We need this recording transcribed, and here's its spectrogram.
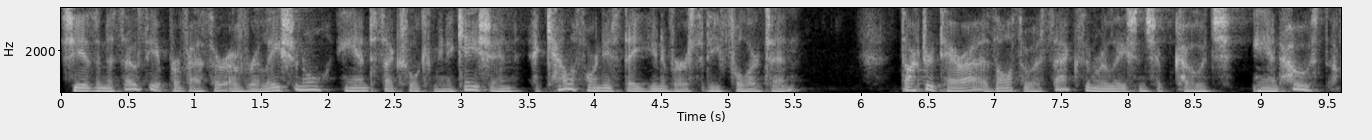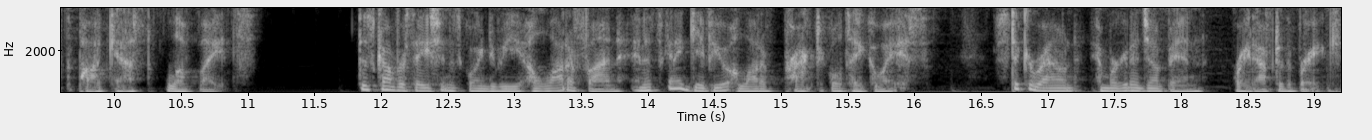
She is an associate professor of relational and sexual communication at California State University, Fullerton. Dr. Tara is also a sex and relationship coach and host of the podcast Luv Bites. This conversation is going to be a lot of fun and it's going to give you a lot of practical takeaways. Stick around, and we're going to jump in right after the break.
